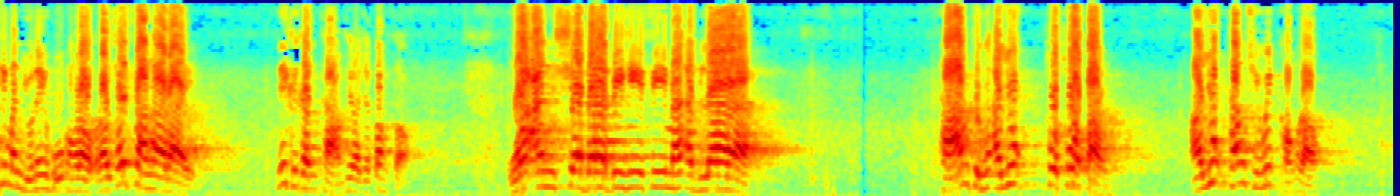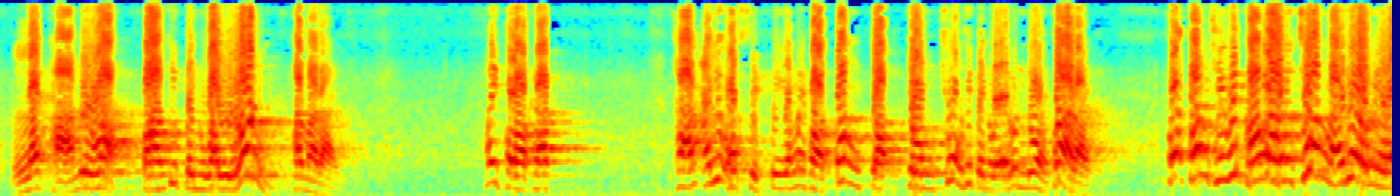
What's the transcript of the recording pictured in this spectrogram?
ที่มันอยู่ในหูของเรา เราใช้ฟังอะไร นี่คือคำถามที่เราจะต้องตอบว่าอันชบาบิฮีฟีมาอับลาถามถึงอายุทั่วๆไป อายุทั้งชีวิตของเรา และถามด้วยว่า ตอนที่เป็นวัยรุ่นทำอะไร ไม่พอครับ ถามอายุหกสิบปียังไม่พอต้องเจาะจงช่วงที่เป็นวัยรุ่นด้วย เพราะอะไร เพราะทั้งชีวิตของเราในช่วงไหนที่เรามีแร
